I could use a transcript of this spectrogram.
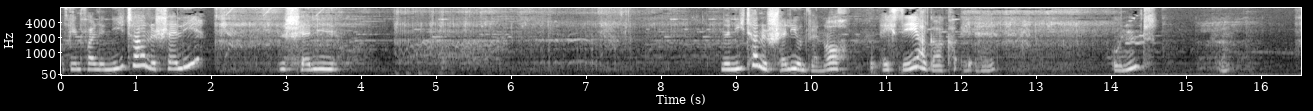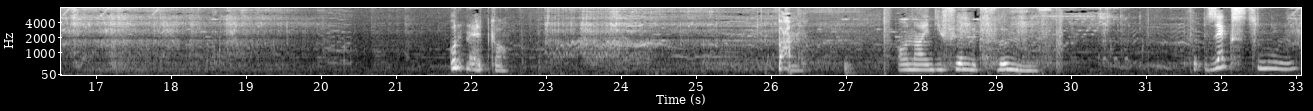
Auf jeden Fall eine Nita, eine Shelly. Eine Shelly. Eine Nita, eine Shelly und wer noch? Ich sehe ja gar keine. Hä? Und? Und ein Edgar. Bam. Oh nein, die führen mit 5. 6 zu 0.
